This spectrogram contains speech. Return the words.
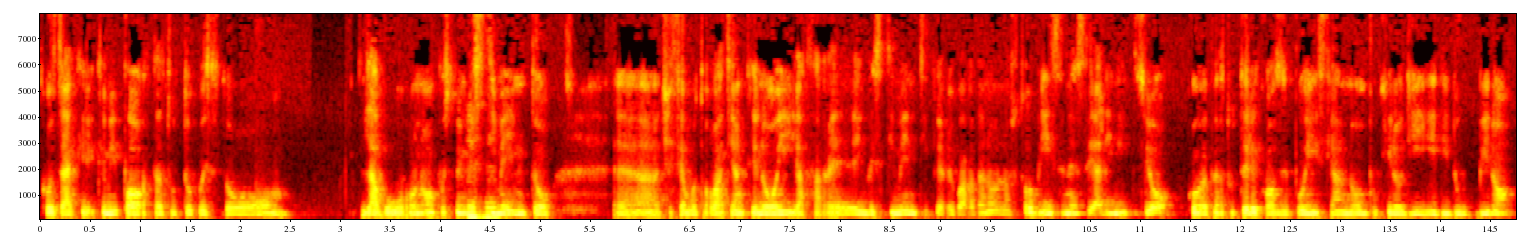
cos'è che, che mi porta tutto questo, lavoro, no? questo investimento. Mm-hmm. Eh, ci siamo trovati anche noi a fare investimenti che riguardano il nostro business e all'inizio, come per tutte le cose, poi si hanno un pochino di, di dubbi, no?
